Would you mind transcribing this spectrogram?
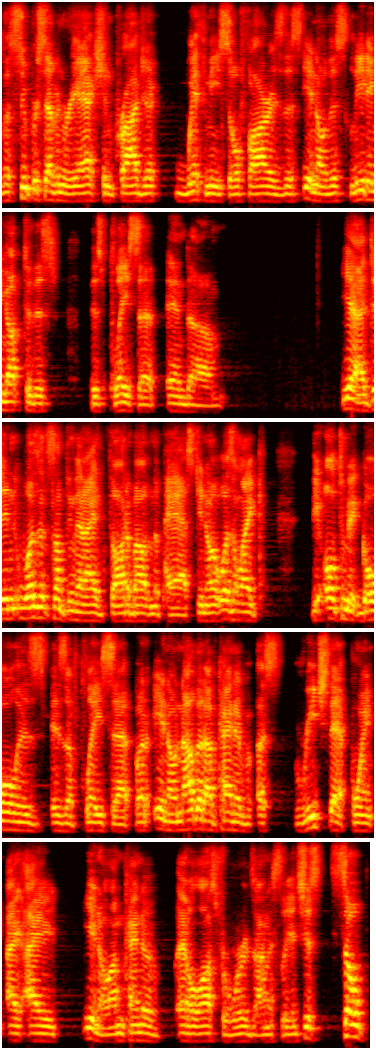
the Super Seven reaction project with me so far is this you know this leading up to this this playset and um, yeah, it didn't wasn't something that I had thought about in the past. You know, it wasn't like the ultimate goal is is a playset, but you know now that I've kind of uh, reached that point, I I you know I'm kind of at a loss for words, honestly. It's just so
